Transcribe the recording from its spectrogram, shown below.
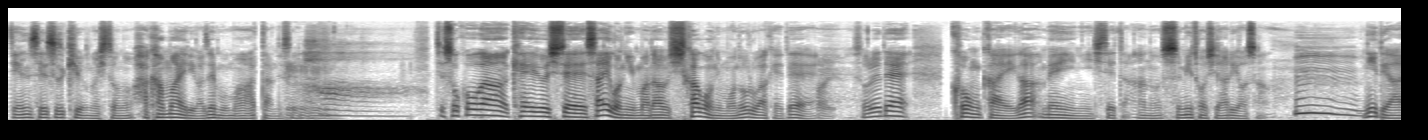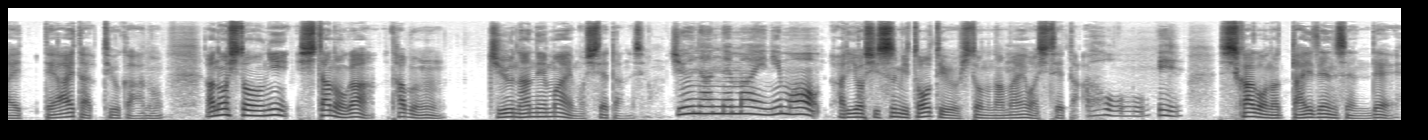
伝説級の人の墓参りは全部回ったんですよ、うんはでそこが経由して最後にまだシカゴに戻るわけで、はい。それで今回がメインにしてたあの住俊有夫さんに出会え出会えたっていうかあのあの人にしたのが多分十何年前もしてたんですよ。十何年前にも。有吉住人という人の名前はしてた。ええ。シカゴの大前線で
